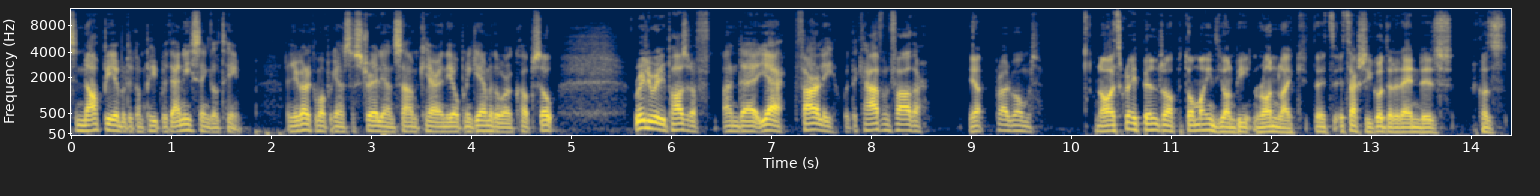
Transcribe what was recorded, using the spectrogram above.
to not be able to compete with any single team, and you're going to come up against Australia and Sam Kerr in the opening game of the World Cup. So, really, really positive. And uh, yeah, Farrelly with the Calvin father, Yep. proud moment. No, it's great build up. Don't mind the unbeaten run. Like it's, it's actually good that it ended because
